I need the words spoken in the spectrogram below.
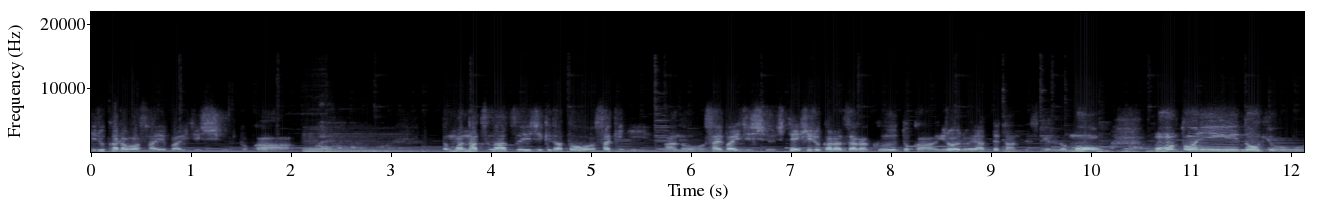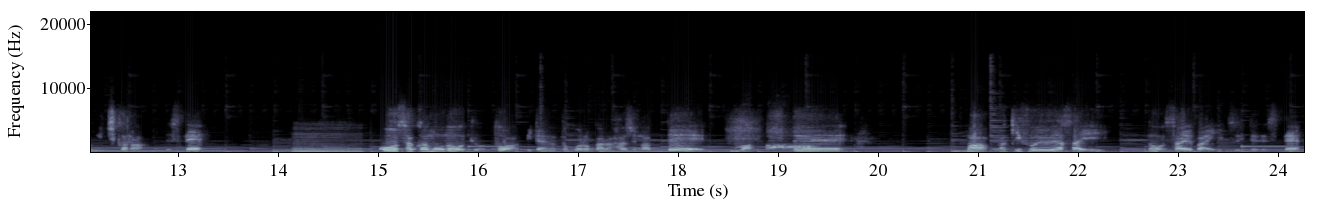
昼からは栽培実習とか、まあ、夏の暑い時期だと先にあの栽培実習して昼から座学とかいろいろやってたんですけれども、もう本当に農業を一からですね、うん。大阪の農業とはみたいなところから始まって、で、まあ、秋冬野菜の栽培についてですね、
